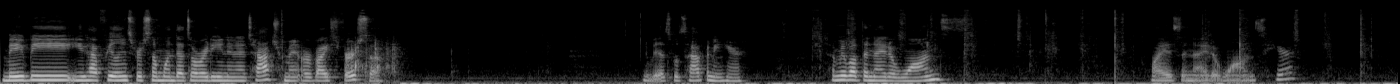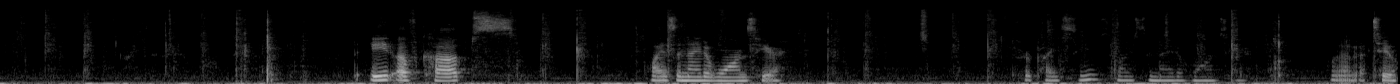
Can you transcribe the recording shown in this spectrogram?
Maybe you have feelings for someone that's already in an attachment or vice versa. Maybe that's what's happening here. Tell me about the Knight of Wands. Why is the Knight of Wands here? The Eight of Cups. Why is the Knight of Wands here? For Pisces, why is the Knight of Wands here? Oh, I got two.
